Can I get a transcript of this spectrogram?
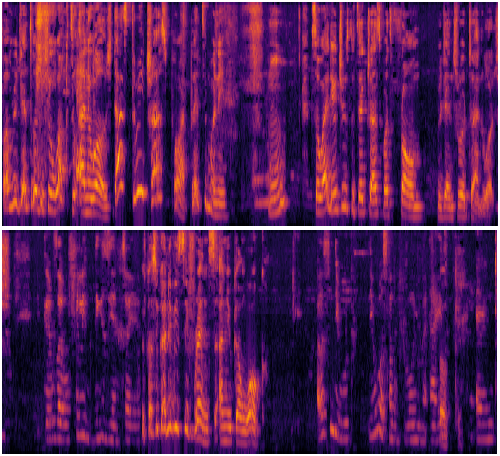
From Regent Road, you should walk to Annie Walsh. That's three transport, plenty money. Hmm? So why do you choose to take transport from Regent Road to Annie Walsh? Because I was feeling dizzy and tired. Because you can even see friends and you can walk. I was in the road. The road was kind of blowing in my eyes. Okay. And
